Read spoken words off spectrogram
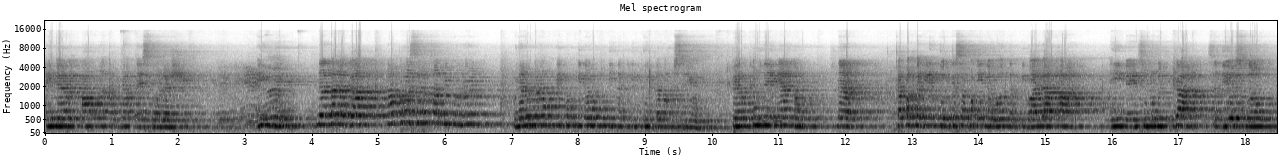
ay meron pa akong natanggap na scholarship. Amen. Na talagang, napakasarap sabi ko, Lord, wala naman akong ibang ginawa kundi naglingkod lang ako sa iyo. Pero tunay nga, no, na kapag naglingkod ka sa Panginoon, nagtiwala ka, Amen, sumunod ka sa Diyos, no,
